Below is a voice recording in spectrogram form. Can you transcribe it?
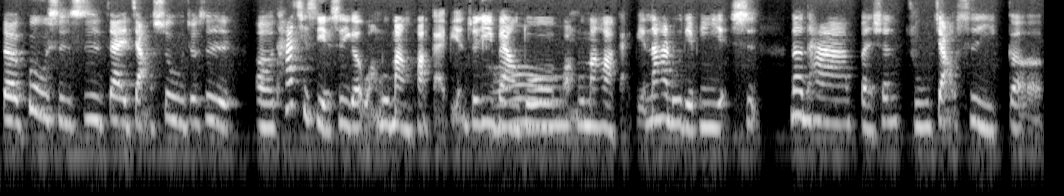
的故事是在讲述，就是呃，它其实也是一个网络漫画改编，最近非常多网络漫画改编。那它《如蝶翩》也是，那它本身主角是一个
